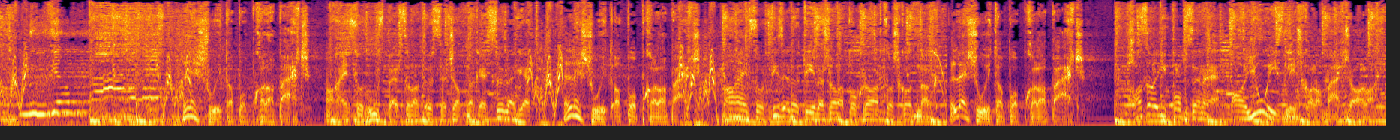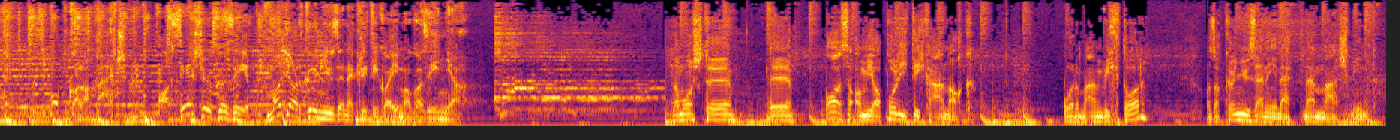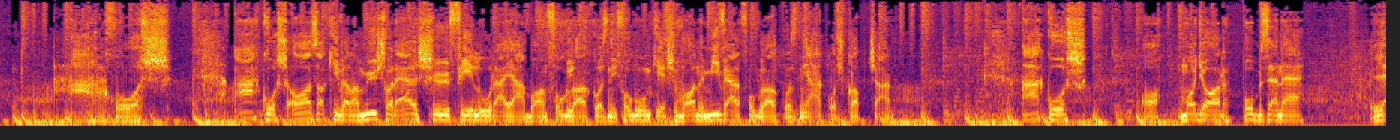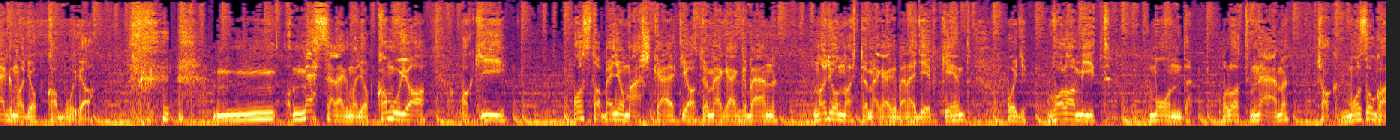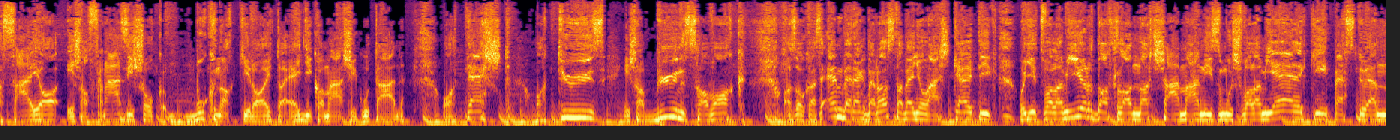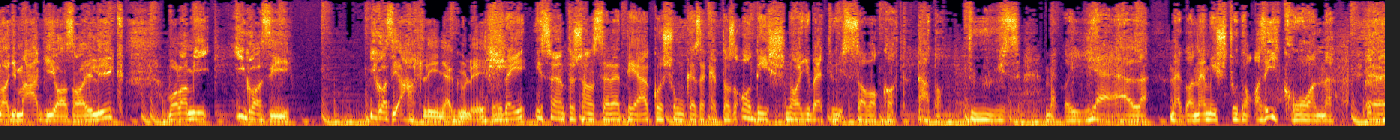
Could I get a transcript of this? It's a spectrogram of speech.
lesújt a popkalapács. Ahányszor 20 perc alatt összecsapnak egy szöveget, lesújt a popkalapács. Ahányszor 15 éves alapokra arcoskodnak, lesújt a popkalapács. Hazai popzene a jó ízlés kalapácsa alatt. Popkalapács. A szélső közép magyar könnyűzene kritikai magazinja. Na most az, ami a politikának Orbán Viktor, az a könnyű zenének nem más, mint Ákos. Ákos az, akivel a műsor első fél órájában foglalkozni fogunk, és van mivel foglalkozni Ákos kapcsán. Ákos a magyar popzene legnagyobb kamuja. Messze legnagyobb kamuja, aki azt a benyomást kelti a tömegekben, nagyon nagy tömegekben egyébként, hogy valamit mond, holott nem, csak mozog a szája, és a frázisok buknak ki rajta egyik a másik után. A test, a tűz és a bűnszavak, azok az emberekben azt a benyomást keltik, hogy itt valami irdatlan nagy sámánizmus, valami elképesztően nagy mágia zajlik, valami igazi igazi átlényegülés. De iszonyatosan szereti Ákosunk ezeket az adis nagybetűs szavakat. Tehát a tűz, meg a jel, meg a nem is tudom, az ikon. E,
